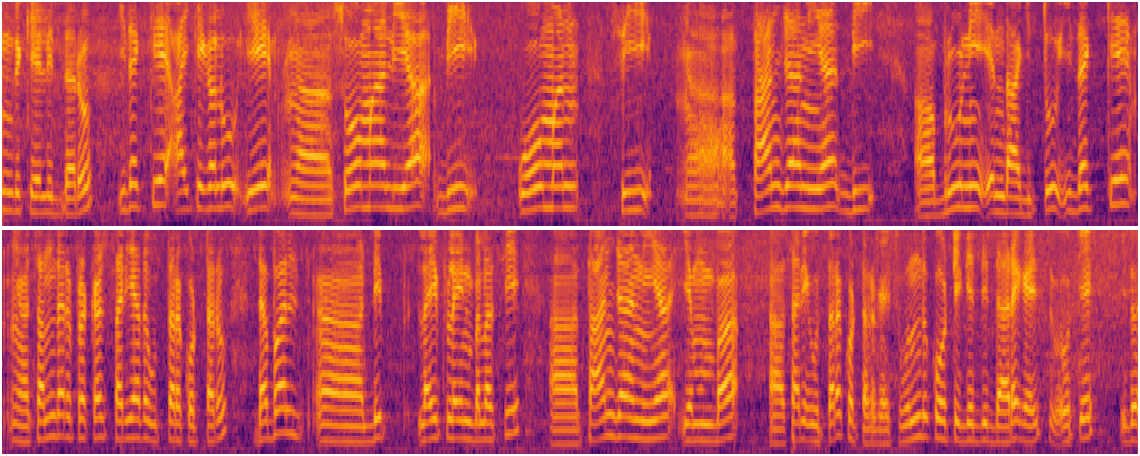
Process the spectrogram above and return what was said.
ಎಂದು ಕೇಳಿದ್ದರು. ಇದಕ್ಕೆ ಆಯ್ಕೆಗಳು A Somalia, B Oman C Tanzania, D Brunei ಎಂದಾಗಿತ್ತು. ಇದಕ್ಕೆ ಚಂದರ್ ಪ್ರಕಾಶ್ ಸರಿಯಾದ ಉತ್ತರ ಕೊಟ್ಟರು. ಡಬಲ್ ಡಿಪ್ ಲೈಫ್ ಲೈನ್ ಬಳಸಿ ತಾಂಜಾನಿಯಾ ಎಂಬ ಸರಿ ಉತ್ತರ ಕೊಟ್ಟರು ಗೈಸ್ ಒಂದು ಕೋಟಿ ಗೆದ್ದಿದ್ದಾರೆ ಗೈಸ್ ಓಕೆ ಇದು,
